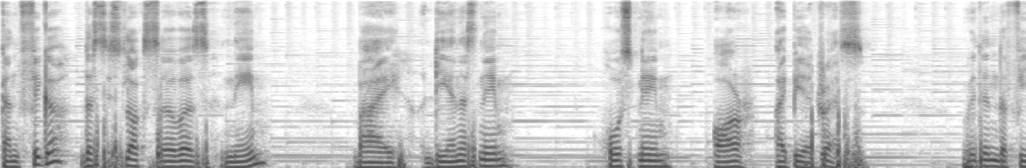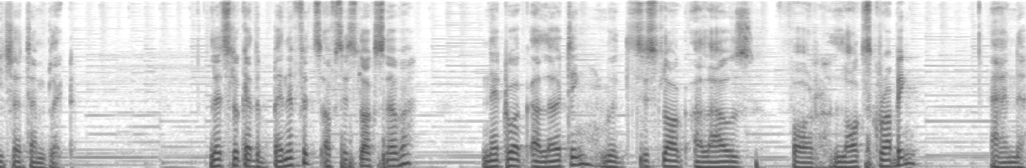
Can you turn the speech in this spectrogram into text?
Configure the syslog server's name by DNS name, host name, or IP address within the feature template. Let's look at the benefits of syslog server. Network alerting with syslog allows for log scrubbing and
